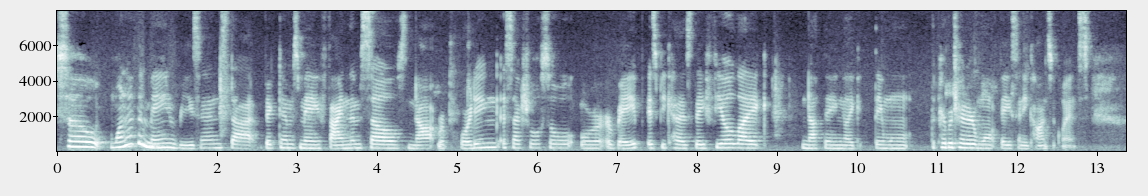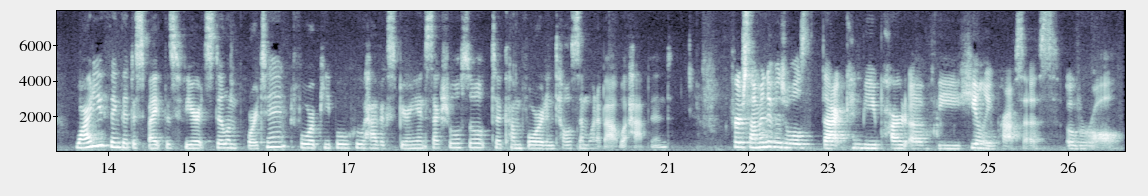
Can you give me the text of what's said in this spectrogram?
So, one of the main reasons that victims may find themselves not reporting a sexual assault or a rape is because they feel like nothing, like they won't, the perpetrator won't face any consequence. Why do you think that despite this fear, it's still important for people who have experienced sexual assault to come forward and tell someone about what happened? For some individuals, that can be part of the healing process overall.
